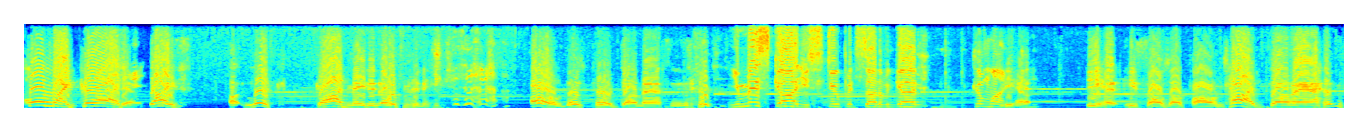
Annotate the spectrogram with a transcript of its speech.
Oh my god! Guys! Uh, look! God made an opening! Oh, those poor dumbasses. You missed God, you stupid son of a gun! Come on. he, he, he solves our problems. Ha, dumbass!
